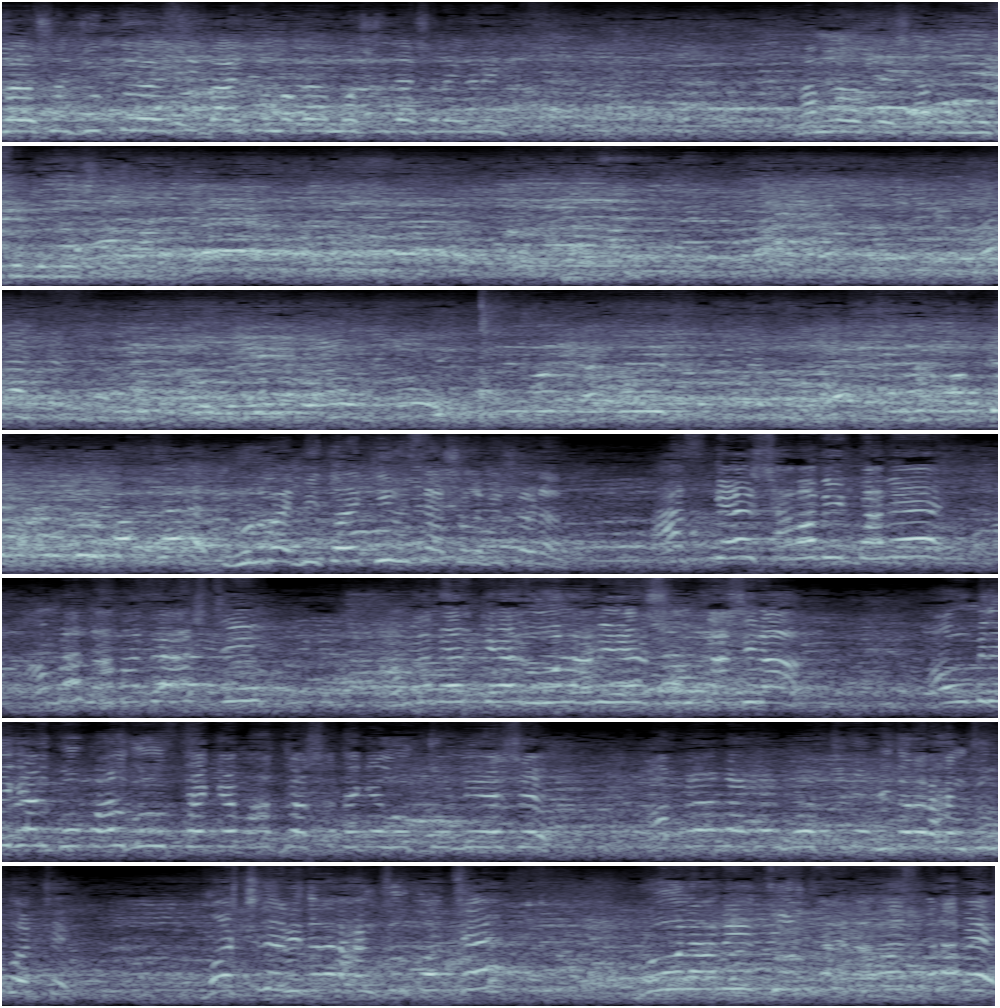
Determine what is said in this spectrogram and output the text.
সরাসরি যুক্ত রয়েছি বাইতুল মোকাম মসজিদে। আসলে এখানে হামলা হচ্ছে সাধারণ হয়েছে আসলে বিষয়টা? আজকে স্বাভাবিকভাবে আমরা নামাজে আসছি। আমাদেরকে আমিনের সন্ত্রাসীরা আওয়ামী লীগের গোপালগঞ্জ থেকে, মাদ্রাসা থেকে লোকজন নিয়ে এসে আপনারা দেখেন মসজিদের ভিতরে ভাঙচুর করছে। মসজিদের ভিতরে ভাঙচুর করছে। রুহুল আমি জোর করে নামাজ পড়াবে।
